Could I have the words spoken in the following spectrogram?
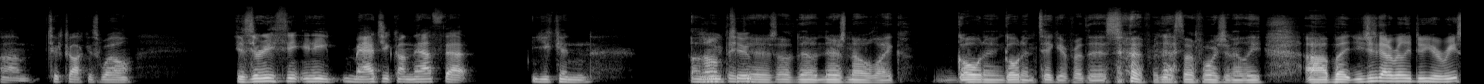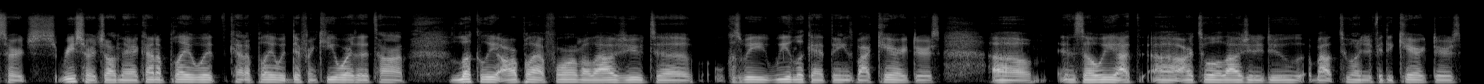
um, tiktok as well. Is there anything any magic on that that you can I don't think to? there's uh, there- there's no like golden golden ticket for this for this unfortunately. Uh, but you just got to really do your research research on there. Kind of play with kind of play with different keywords at a time. Luckily our platform allows you to because we we look at things by characters. Um, and so we uh, our tool allows you to do about 250 characters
